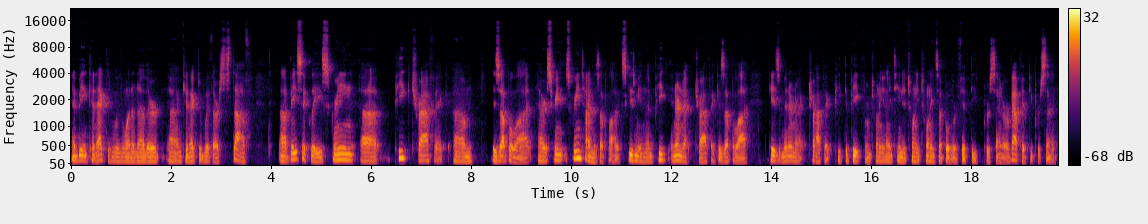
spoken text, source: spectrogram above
and being connected with one another uh, and connected with our stuff. Uh, basically, screen uh, peak traffic. Um, is up a lot, or screen screen time is up a lot, excuse me, and then peak internet traffic is up a lot. In The case of internet traffic, peak to peak from 2019 to 2020, it's up over 50% or about 50%.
